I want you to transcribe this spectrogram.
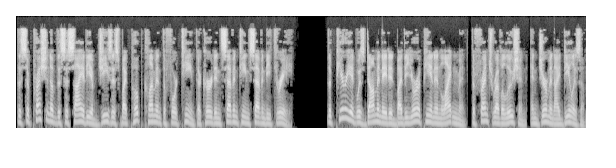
The suppression of the Society of Jesus by Pope Clement XIV occurred in 1773. The period was dominated by the European Enlightenment, the French Revolution, and German idealism.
